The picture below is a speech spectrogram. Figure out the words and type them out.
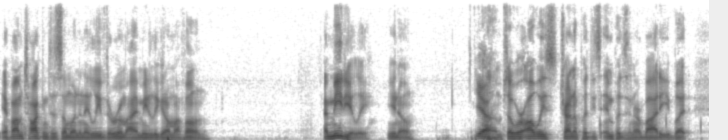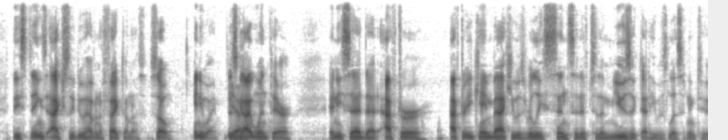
if i'm talking to someone and they leave the room i immediately get on my phone immediately you know Yeah. um, so we're always trying to put these inputs in our body, but these things actually do have an effect on us. So anyway, this Yeah. guy went there, and he said that after after he came back, he was really sensitive to the music that he was listening to,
